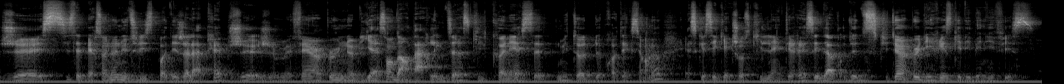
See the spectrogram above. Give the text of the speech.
si cette personne-là n'utilise pas déjà la PrEP, je, je, me fais un peu une obligation d'en parler, de dire est-ce qu'il connaît cette méthode de protection-là, est-ce que c'est quelque chose qui l'intéresse? Et de discuter un peu des risques et des bénéfices.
